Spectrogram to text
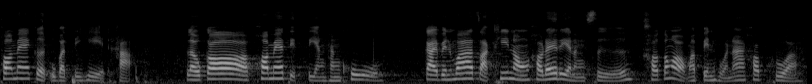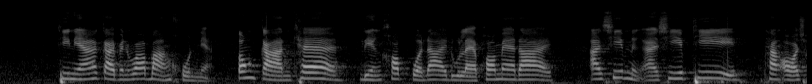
พ่อแม่เกิดอุบัติเหตุค่ะ แล้วก็พ่อแม่ติดเตียงทั้งคู่ กลายเป็นว่าจากที่น้องเขาได้เรียนหนังสือ เขาต้องออกมาเป็นหัวหน้าครอบครัว ทีเนี้ยกลายเป็นว่าบางคนเนี่ยต้องการแค่เลี้ยงครอบครัวได้ ดูแลพ่อแม่ได้ อาชีพหนึ่งอาชีพที่ทางอช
